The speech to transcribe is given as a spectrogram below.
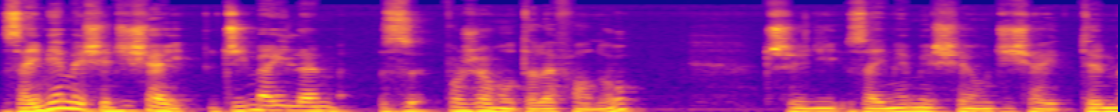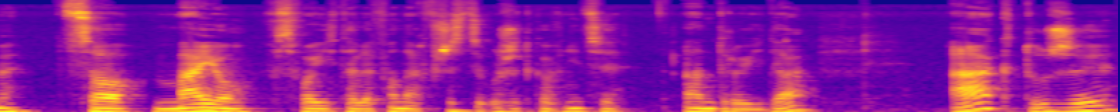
zajmiemy się dzisiaj Gmailem z poziomu telefonu, czyli zajmiemy się dzisiaj tym, co mają w swoich telefonach wszyscy użytkownicy Androida, a którzy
